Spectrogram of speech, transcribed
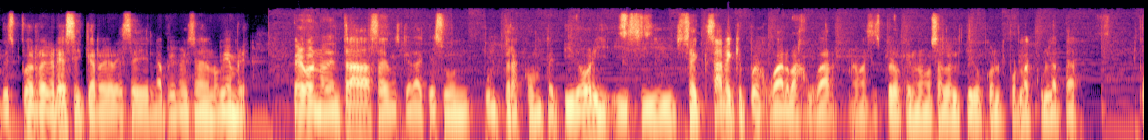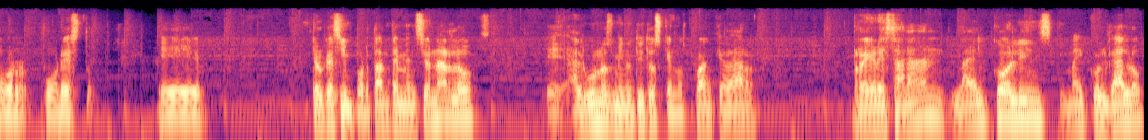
después regrese y que regrese en la primera semana de noviembre. Pero bueno, de entrada sabemos que Dak es un ultra competidor y, si se sabe que puede jugar, va a jugar. Nada más espero que no nos salga el tiro por la culata por, por esto. Eh, Creo que es importante mencionarlo. Eh, algunos minutitos que nos puedan quedar. Regresarán Lael Collins y Michael Gallup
